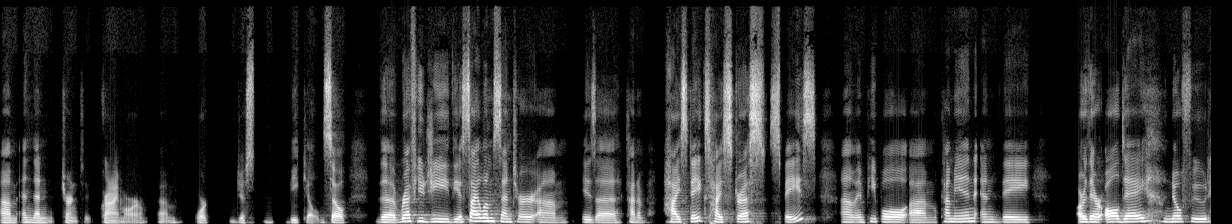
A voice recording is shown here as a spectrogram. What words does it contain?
um, and then turn to crime or um, or just be killed. So the refugee, the asylum center um, is a kind of high stakes, high stress space, um, and people um, come in and they are there all day, no food,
